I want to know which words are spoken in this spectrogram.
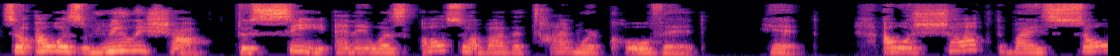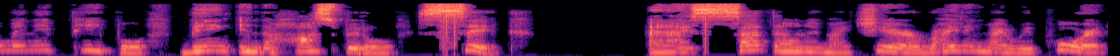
So I was really shocked to see, and it was also about the time where COVID hit. I was shocked by so many people being in the hospital sick. And I sat down in my chair writing my report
